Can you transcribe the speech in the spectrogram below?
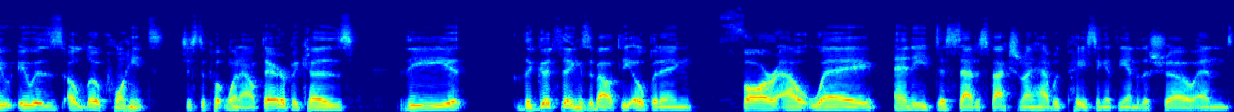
it it was a low point just to put one out there because the the good things about the opening far outweigh any dissatisfaction I had with pacing at the end of the show and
